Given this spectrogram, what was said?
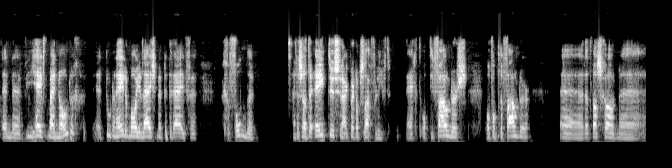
En wie heeft mij nodig? Toen een hele mooie lijst met bedrijven gevonden. En er zat er één tussen. Nou, ik werd op slag verliefd. Echt op die founders of op de founder. Uh, dat was gewoon, uh,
